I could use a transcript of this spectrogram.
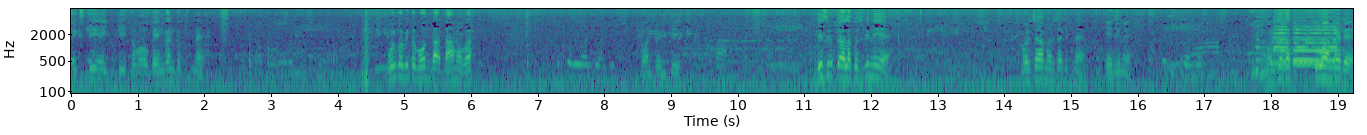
सिक्सटी एट्टी तो बैंगन तो कितना है? फूल गोभी तो बहुत दा, दाम होगा। One twenty. बीस रुपये वाला कुछ भी नहीं है। मिर्चा मिर्चा कितना है? केजी में? मिर्चा का टू हंड्रेड है।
